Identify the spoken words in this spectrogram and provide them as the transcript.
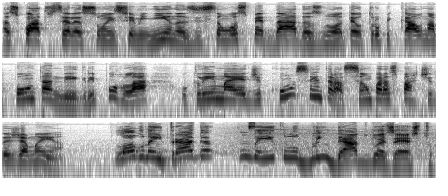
As quatro seleções femininas estão hospedadas no Hotel Tropical na Ponta Negra e por lá o clima é de concentração para as partidas de amanhã. Logo na entrada, um veículo blindado do Exército.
